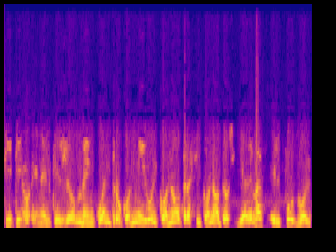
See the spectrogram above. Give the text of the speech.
sitio en el que yo me encuentro conmigo y con otras y con otros. Y además el fútbol,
